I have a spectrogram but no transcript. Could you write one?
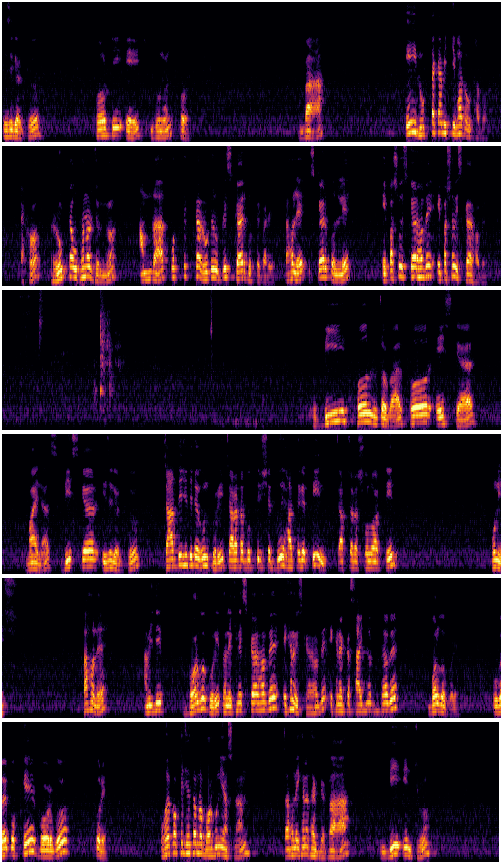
equal to forty eight গুণন ফোর বা এই রুটটাকে আমি কীভাবে উঠাবো? দেখো রুটটা উঠানোর জন্য আমরা প্রত্যেকটা রুটের উপরে স্কোয়ার করতে পারি। তাহলে স্কোয়ার করলে এ পাশেও স্কোয়ার হবে, এ পাশেও স্কোয়ার হবে। তো b whole root over four a square minus b square is equal to চার দিয়ে যদি এটা গুণ করি, চার আটা বত্রিশের দুই, হাত থেকে তিন, চার চারা ষোলো আর তিন, উনিশ। তাহলে আমি যদি বর্গ করি, তাহলে এখানে স্কোয়ার হবে, এখানেও স্কোয়ার হবে, এখানে একটা সাইড নোট দিতে হবে, বর্গ করে। উভয় পক্ষে বর্গ করে। উভয় পক্ষে যেহেতু আমরা বর্গ নিয়ে আসলাম তাহলে এখানে থাকবে বা বি ইন্টু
